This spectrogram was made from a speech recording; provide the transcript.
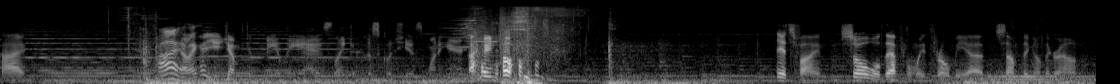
Hi. Hi. I like how you jumped to melee as like the squishiest one here. I know. it's fine. Soul will definitely throw me at something on the ground.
